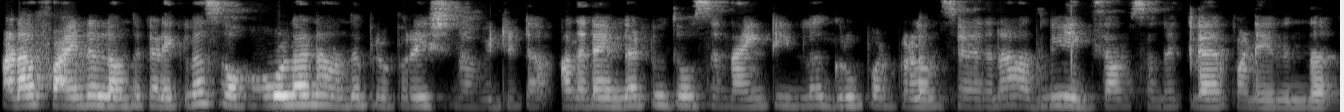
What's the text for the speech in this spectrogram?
ஆனால் ஃபைனலில் வந்து கிடைக்கல. ஸோ ஹோலாக நான் வந்து ப்ரிப்பரேஷனை விட்டுட்டேன். அந்த டைம் தான் 2019ல குரூப் அண்ட் ப்ரிலிம்ஸ் எழுதினேன். அதுலேயும் எக்ஸாம்ஸ் வந்து கிளியர் பண்ணியிருந்தேன்.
